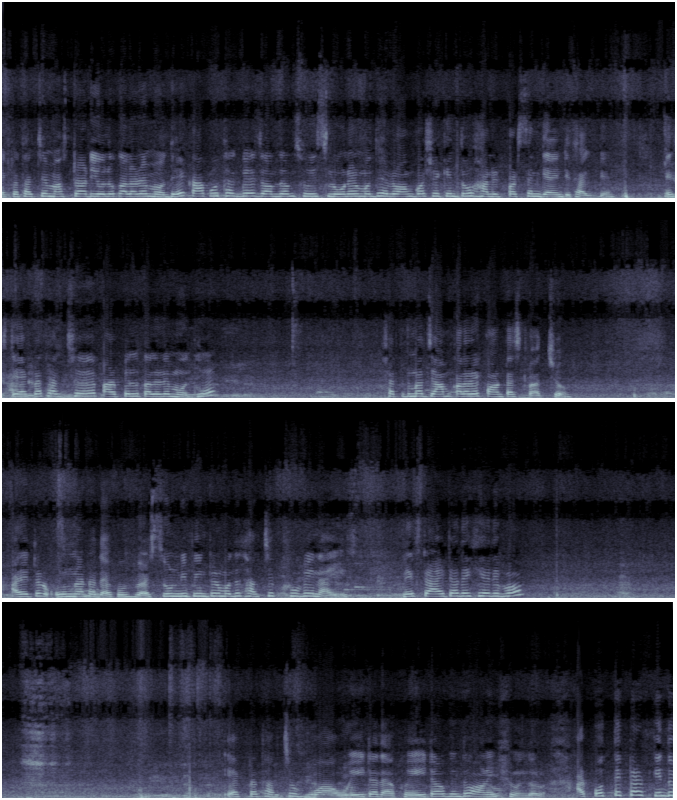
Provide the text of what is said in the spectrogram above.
একটা থাকছে মাস্টার ইয়েলো কালারের মধ্যে। কাপড় থাকবে জমজম সুইস লোনের মধ্যে রং কষে কিন্তু হান্ড্রেড পার্সেন্ট গ্যারেন্টি থাকবে। নেক্সট একটা 100% থাকছে পার্পেল কালারের মধ্যে। সাথে তোমরা জাম কালারের কন্ট্রাস্ট পাচ্ছ। আর এটার উন্নাটা দেখো সুন্নি প্রিন্টের মধ্যে থাকছে খুবই নাইস নেক্সট আইটা দেখিয়ে দেবো। একটা থাকছে ওয়াও এইটা দেখো এইটাও কিন্তু অনেক সুন্দর। আর প্রত্যেকটার কিন্তু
